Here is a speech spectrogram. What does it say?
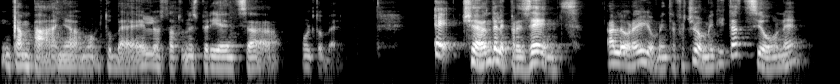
in campagna, molto bello, è stata un'esperienza molto bella. E c'erano delle presenze. Allora io mentre facevo meditazione,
